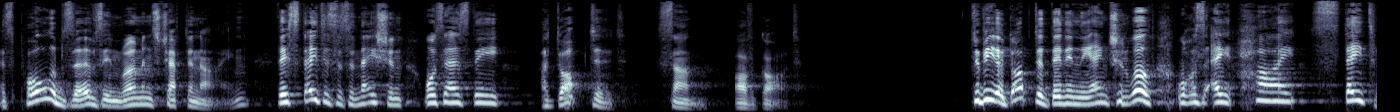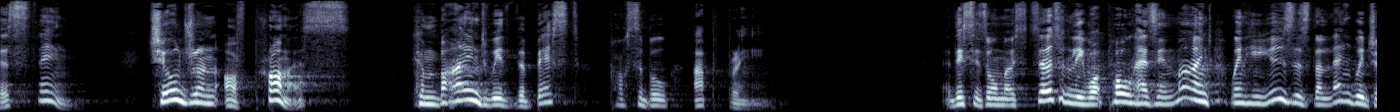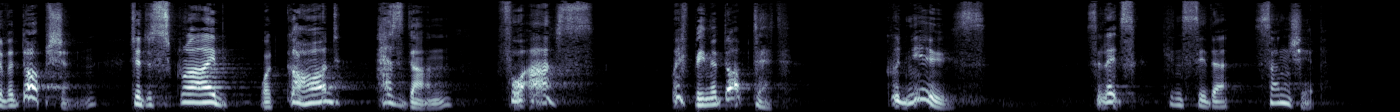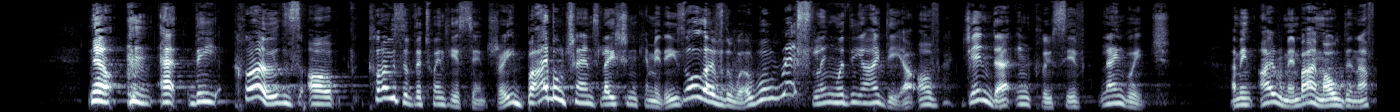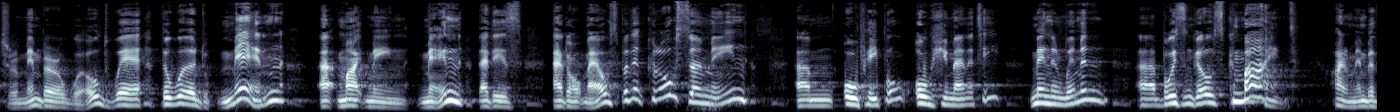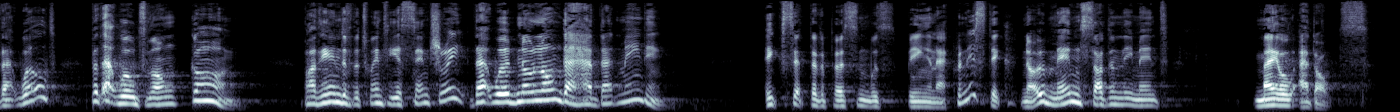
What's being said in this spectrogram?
as Paul observes in Romans chapter 9, their status as a nation was as the adopted son of God. To be adopted then in the ancient world was a high status thing. Children of promise combined with the best possible upbringing. This is almost certainly what Paul has in mind when he uses the language of adoption to describe what God has done for us. We've been adopted. Good news. So let's consider sonship. Now, at the close of, close of the 20th century, Bible translation committees all over the world were wrestling with the idea of gender inclusive language. I mean, I remember, I'm old enough to remember a world where the word men uh, might mean men, that is, adult males, but it could also mean um, all people, all humanity, men and women, uh, boys and girls combined. I remember that world, but that world's long gone. By the end of the 20th century, that word no longer had that meaning, except that a person was being anachronistic. No, men suddenly meant male adults.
